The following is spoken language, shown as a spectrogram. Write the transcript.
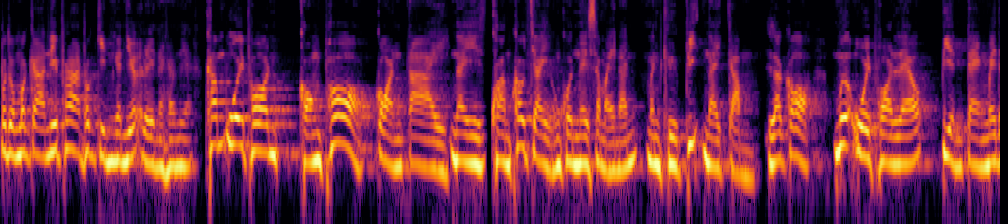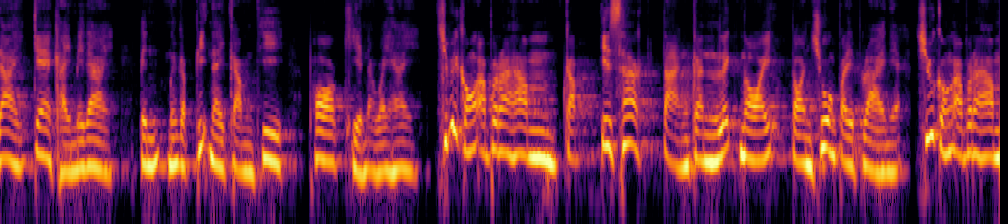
ปฐมกาลนี้พลาดเพราะกินกันเยอะเลยนะครับเนี่ยคำอวยพรของพ่อก่อนตายในความเข้าใจของคนในสมัยนั้น มันคือพินัยกรรม แล้วก็เมื่ออวยพรแล้วเปลี่ยนแปลงไม่ได้ แก้ไขไม่ได้ เป็นเหมือนกับพินัยกรรมที่พ่อเขียนเอาไว้ให้ ชีวิตของอับราฮัมกับอิสฮากต่างกันเล็กน้อยตอนช่วงปลายปลายๆเนี่ยชีวิตของอับราฮัม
